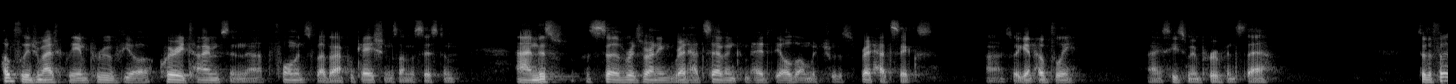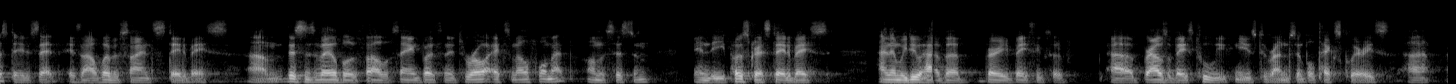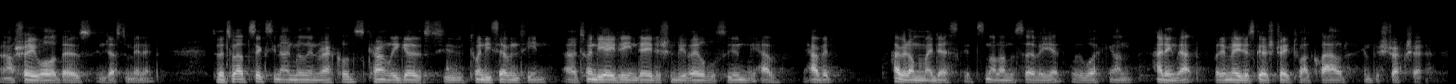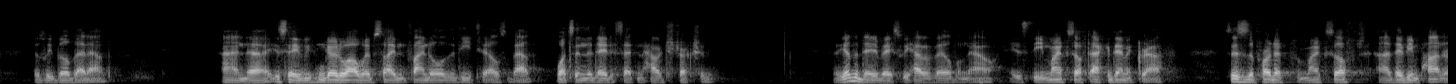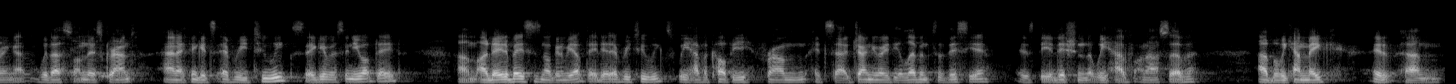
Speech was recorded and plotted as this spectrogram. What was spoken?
hopefully dramatically improve your query times and uh, performance of other applications on the system. And this server is running Red Hat 7 compared to the old one, which was Red Hat 6. Uh, so again, hopefully I see some improvements there. So the first data set is our Web of Science database. Um, this is available, as Val was saying, both in its raw XML format on the system, in the Postgres database, and then we do have a very basic sort of uh, browser-based tool you can use to run simple text queries, uh, and I'll show you all of those in just a minute. So it's about 69 million records. Currently goes to 2017. Uh, 2018 data should be available soon. We have have it have it on my desk. It's not on the server yet. We're working on adding that, but it may just go straight to our cloud infrastructure as we build that out. And uh, you say we can go to our website and find all the details about what's in the data set and how it's structured. And the other database we have available now is the Microsoft Academic Graph. So this is a product from Microsoft. Uh, they've been partnering with us on this grant, and I think it's every two weeks they give us a new update. Um, our database is not going to be updated every two weeks. We have a copy from, it's uh, January the 11th of this year is the edition that we have on our server. Uh, but we can make it, um,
